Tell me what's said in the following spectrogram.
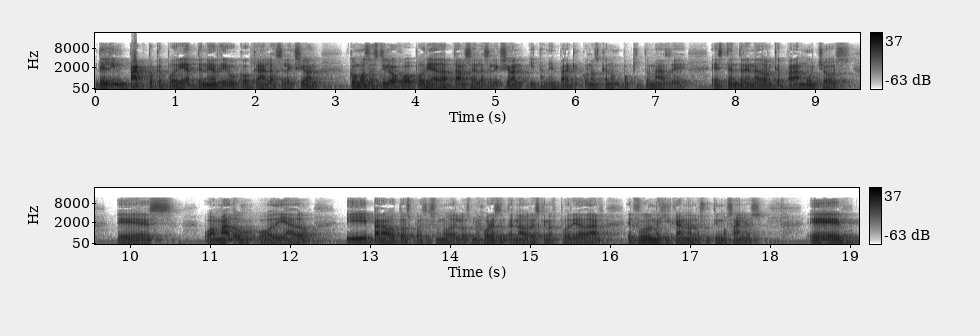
del impacto que podría tener Diego Coca a la selección, cómo su estilo de juego podría adaptarse a la selección y también para que conozcan un poquito más de este entrenador que para muchos es o amado o odiado y para otros pues es uno de los mejores entrenadores que nos podría dar el fútbol mexicano en los últimos años. Eh,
